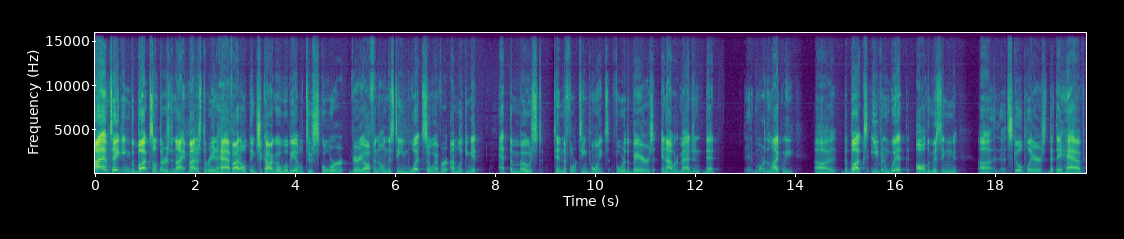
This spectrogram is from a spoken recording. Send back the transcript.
I am taking the Bucks on Thursday night, minus three and a half. I don't think Chicago will be able to score very often on this team whatsoever. I'm looking at at the most 10 to 14 points for the Bears, and I would imagine that uh, more than likely uh, the Bucks, even with all the missing uh, skill players that they have,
